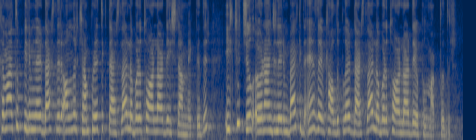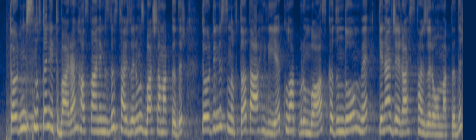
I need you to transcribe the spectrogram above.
Temel tıp bilimleri dersleri alınırken pratik dersler laboratuvarlarda işlenmektedir. İlk 3 yıl öğrencilerin belki de en zevk aldıkları dersler laboratuvarlarda yapılmaktadır. 4. sınıftan itibaren hastanemizde stajlarımız başlamaktadır. 4. sınıfta dahiliye, kulak burun boğaz, kadın doğum ve genel cerrahi stajları olmaktadır.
